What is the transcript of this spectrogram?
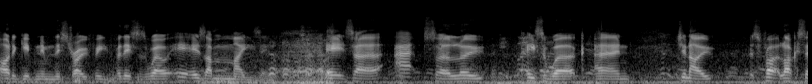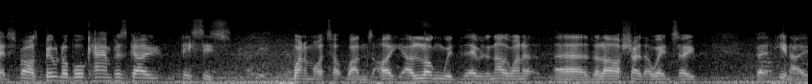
I'd have given him this trophy for this as well. It is amazing. It's a absolute piece of work. And you know, as far like I said, as far as built not bought campers go, this is one of my top ones. I, along with there was another one at uh, the last show that I went to. But you know,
